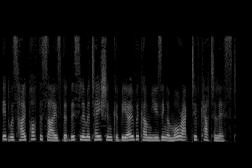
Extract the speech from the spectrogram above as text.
It was hypothesized that this limitation could be overcome using a more active catalyst.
